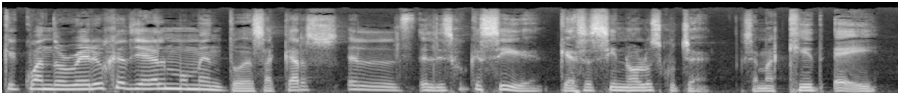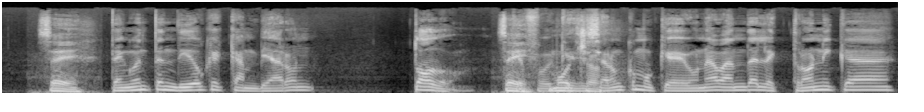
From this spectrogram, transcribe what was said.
que cuando Radiohead llega el momento de sacar el, disco que sigue, que ese sí no lo escuché, se llama Kid A. Sí. Tengo entendido que cambiaron todo. Sí, que mucho. Que hicieron como que una banda electrónica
